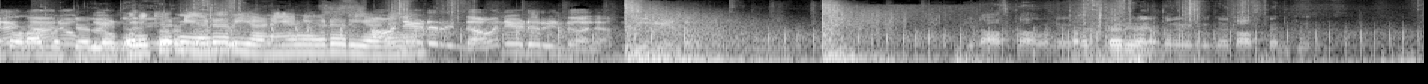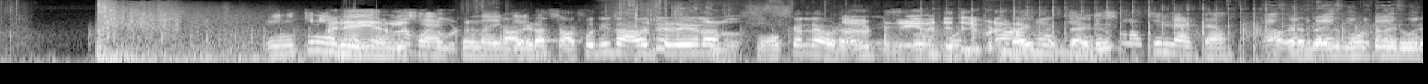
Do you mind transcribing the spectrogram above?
തൊടാൻ പറ്റുമല്ലോ നോക്കാനുണ്ട്. നീട് എറിയാണ് ഞാൻ നീട് എറിയാണ് എനിക്ക്. എനിക്ക് അവനെ നീട് എയറിൽ എടാ സഫു നീ താഴോട്ട് എഴുതിയടാ ഉള്ളൂ. സ്മോക്കല്ലേ അവിടെ? അവരെന്തായാലും ഇങ്ങോട്ട് വരൂല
